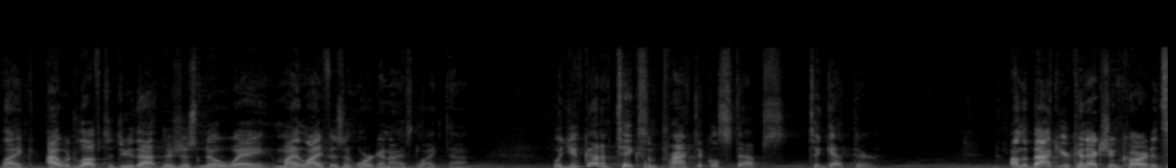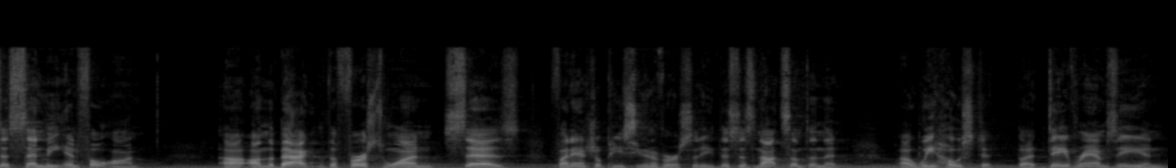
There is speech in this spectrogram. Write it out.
like I would love to do that. There's just no way. My life isn't organized like that. Well, you've got to take some practical steps to get there. On the back of your connection card, it says send me info on. Uh, on the back, the first one says Financial Peace University. This is not something that uh, we host it, but Dave Ramsey and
